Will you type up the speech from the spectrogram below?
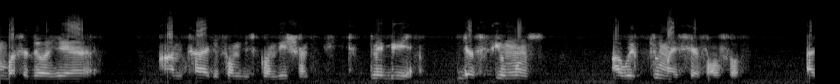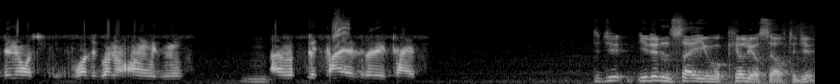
Ambassador here. I'm tired from this condition. Maybe just a few months, I will kill myself also. I don't know what's what's going on with me. I'm really tired, really tired. Did you? You didn't say you will kill yourself, did you?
